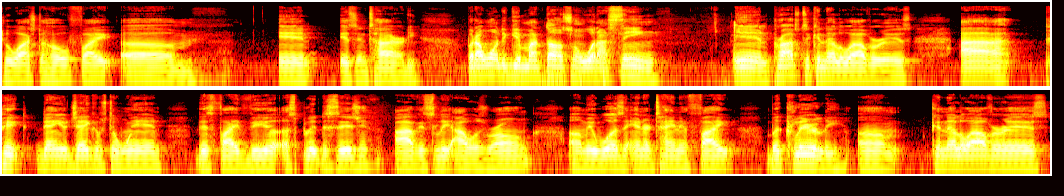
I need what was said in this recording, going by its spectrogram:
to watch the whole fight um, in its entirety. But I wanted to give my thoughts on what I seen. And props to Canelo Alvarez. I picked Daniel Jacobs to win this fight via a split decision. Obviously, I was wrong. Um, it was an entertaining fight, but clearly, um, Canelo Alvarez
